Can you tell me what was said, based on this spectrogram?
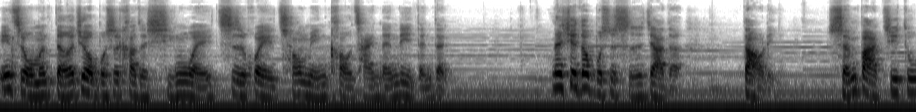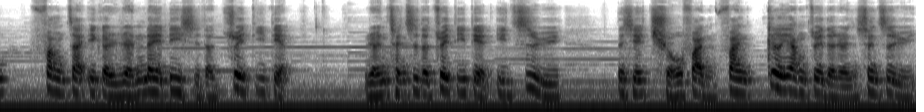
因此，我们得救不是靠着行为、智慧、聪明、口才、能力等等，那些都不是十字架的道理。神把基督放在一个人类历史的最低点。人层次的最低点，以至于那些囚犯、犯各样罪的人，甚至于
